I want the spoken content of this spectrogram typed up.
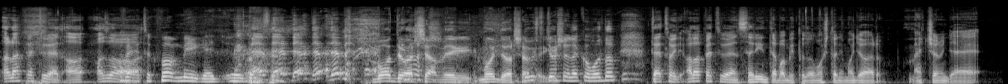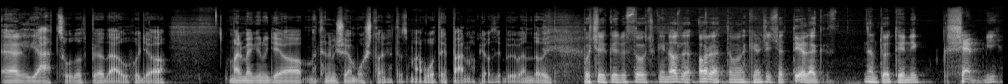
alapvetően az a... Várjátok, van még egy... Nem, nem, nem. Mondd gyorsan végig, mondd gyorsan végig. gyorsan akkor mondom. Tehát, hogy alapvetően szerintem, ami például a mostani magyar meccsen ugye eljátszódott például, hogy a már megint ugye a, hát nem is olyan mostani, hát ez már volt egy pár napja azért bőven, de hogy Bocsánat, közben szól, csak én az, arra lettem volna kíváncsi, hogyha tényleg nem történik semmi,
